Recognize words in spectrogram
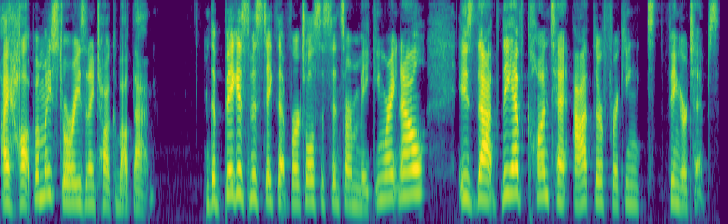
I hop on my stories and I talk about that. The biggest mistake that virtual assistants are making right now is that they have content at their freaking fingertips.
